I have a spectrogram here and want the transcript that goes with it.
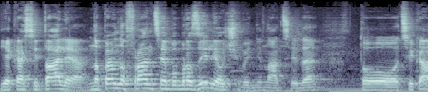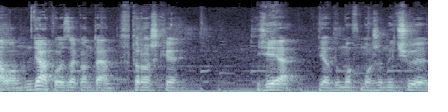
Якась Італія. Напевно, Франція або Бразилія, очевидні нації, да? То цікаво. Дякую за контент. Трошки є. Я думав, може не чує.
